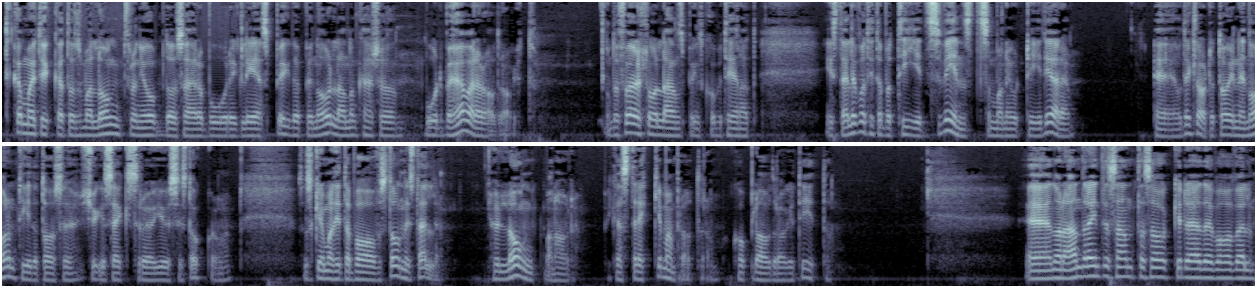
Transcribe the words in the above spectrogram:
kan man ju tycka att de som har långt från jobb då så här och bor i glesbygd uppe i Norrland, de kanske borde behöva det här avdraget. Och då föreslår landsbygdskommittén att istället för att titta på tidsvinst som man har gjort tidigare, och det är klart det tar en enorm tid att ta sig 26 rödljus i Stockholm, så skulle man titta på avstånd istället. Hur långt man har, vilka sträckor man pratar om, koppla avdraget dit då. Eh, några andra intressanta saker där det var väl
